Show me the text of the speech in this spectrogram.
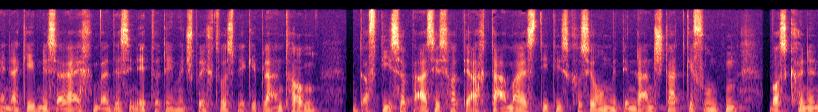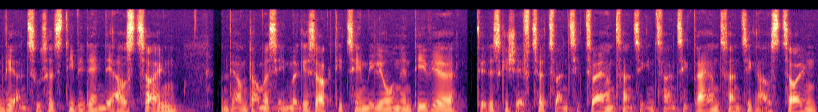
ein Ergebnis erreichen werden, das in etwa dem entspricht, was wir geplant haben. Und auf dieser Basis hat ja auch damals die Diskussion mit dem Land stattgefunden, was können wir an Zusatzdividende auszahlen. Und wir haben damals immer gesagt, die 10 Millionen, die wir für das Geschäftsjahr 2022 in 2023 auszahlen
